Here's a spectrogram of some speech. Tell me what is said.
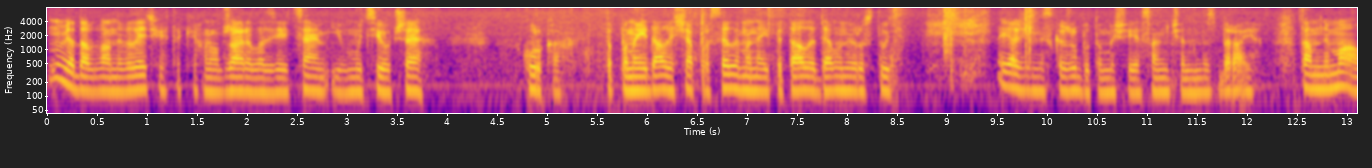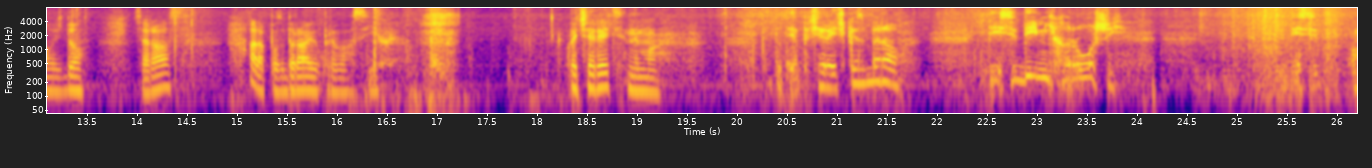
ну я дав два невеличких таких, вона обжарила з яйцем і в муці взагалі курка. То понаїдали ще, просили мене і питали, де вони ростуть. Я ж їм не скажу, бо тому що я сам нічого не назбираю. Там нема, ось до. Це раз. Ара позбираю при вас їх. Печериць нема. Тут я печерички збирав. Іди сюди, мій хороший. Іди сюди. У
